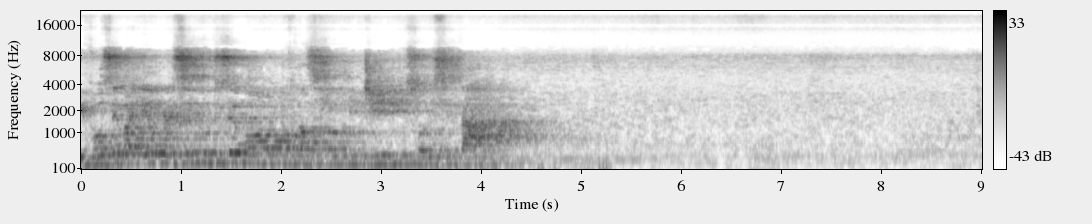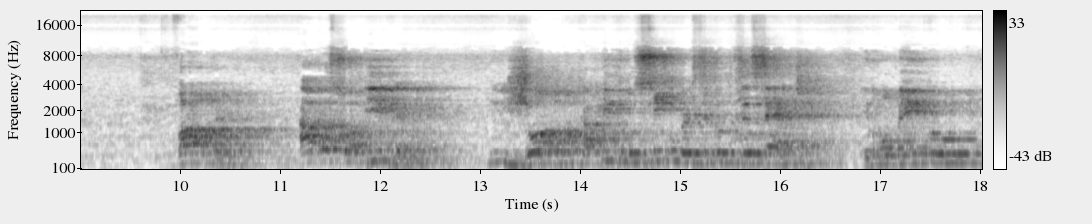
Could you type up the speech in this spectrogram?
E você vai ler o versículo 19, quando assim eu pedi e solicitar. Walter, abra sua Bíblia em Jó, capítulo 5, versículo 17. E no momento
